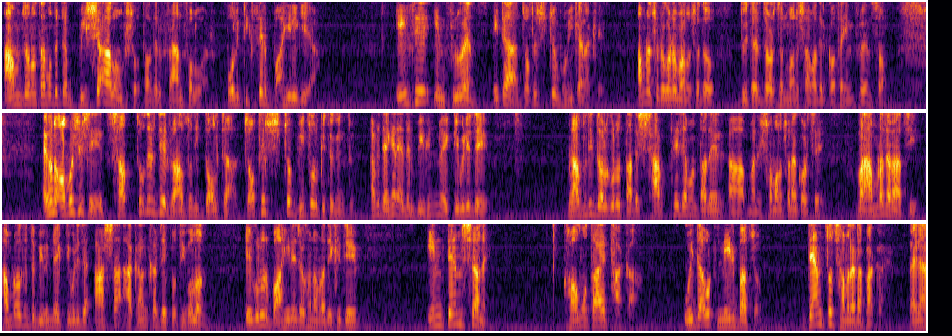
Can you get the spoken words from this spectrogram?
আমজনতার মধ্যে একটা বিশাল অংশ তাদের ফ্যান ফলোয়ার পলিটিক্সের বাহিরে গিয়া। এই যে ইনফ্লুয়েন্স এটা যথেষ্ট ভূমিকা রাখে। আমরা ছোটখাটো মানুষ তো দুই চার দশজন মানুষ আমাদের কথা ইনফ্লুয়েন্স হন এখন অবশেষে ছাত্রদের যে রাজনৈতিক দলটা, যথেষ্ট বিতর্কিত কিন্তু। আপনি দেখেন এদের বিভিন্ন অ্যাক্টিভিটিজে রাজনৈতিক দলগুলো তাদের স্বার্থে যেমন তাদের মানে সমালোচনা করছে, আবার আমরা যারা আছি, আমরাও কিন্তু বিভিন্ন অ্যাক্টিভিটিজে আশা, আকাঙ্ক্ষার যে প্রতিফলন, এগুলোর বাহিরে যখন আমরা দেখি যে ইন্টেনশনে ক্ষমতায় থাকা উইদাউট নির্বাচন দেন তো ঝামেলাটা পাকায়, তাই না?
